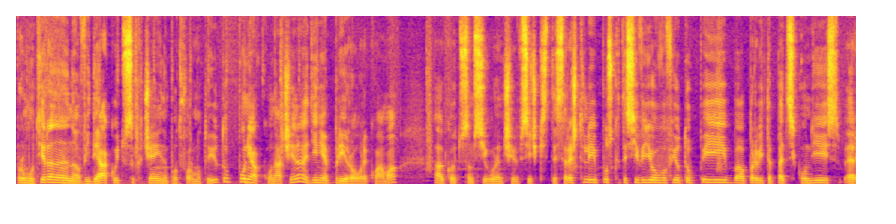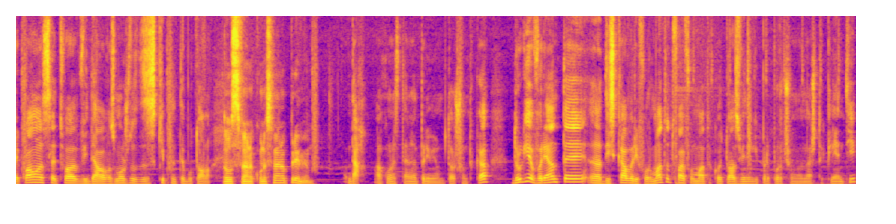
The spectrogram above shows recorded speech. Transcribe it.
промотиране на видеа, които са качени на платформата YouTube по няколко начина. Единият е при-рол реклама, а, който съм сигурен, че всички сте срещали. Пускате си видео в YouTube и а, първите 5 секунди е реклама, след това ви дава възможност да заскипнете бутона. Освен ако не сме на премиум. Да, ако не сте на премиум, точно така. Другия вариант е а, Discovery формата. Това е формата, който аз винаги препоръчвам на нашите клиенти.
